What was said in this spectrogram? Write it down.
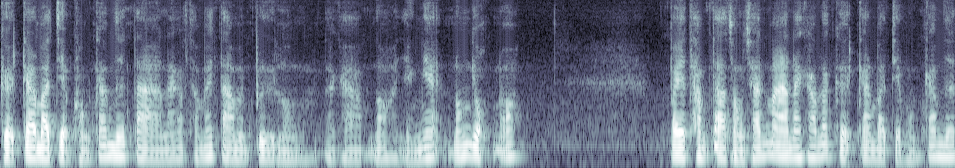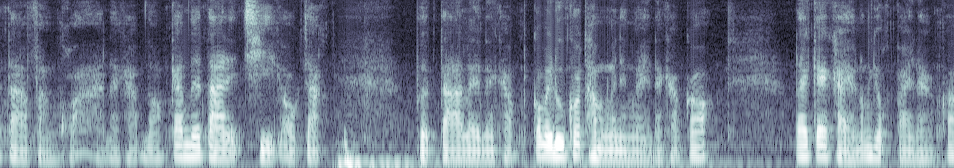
เกิดการบาดเจ็บของกล้ามเนื้อตานะครับทำให้ตามันปลือลงนะครับเนาะอย่างเนี้ยน้องหยกเนาะไปทำตาสองชั้นมานะครับ แล้วเกิดการบาดเจ็บของกล้ามเนื้อตาฝั่งขวานะครับเนาะกล้ามเนื้อตาเนี่ยฉีกออกจากเปลือกตาเลยนะครับ ก็ไม่รู้เขาทำกันยังไงนะครับ ก็ได้แก้ไขให้น้องหยกไปนะครับก็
